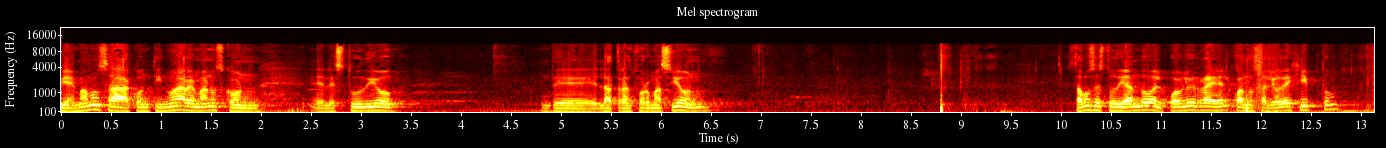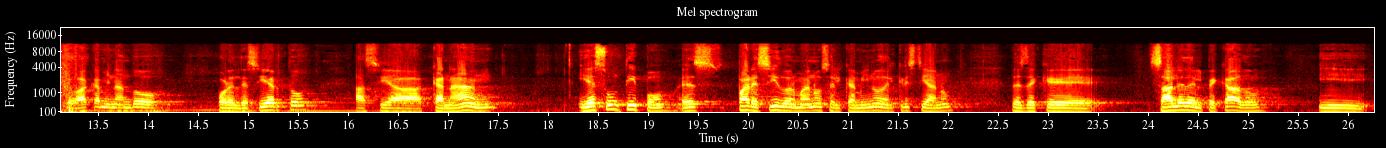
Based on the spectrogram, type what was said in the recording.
Bien, vamos a continuar, hermanos, con el estudio de la transformación. Estamos estudiando el pueblo de Israel cuando salió de Egipto, que va caminando por el desierto hacia Canaán. Y es un tipo, es parecido, hermanos, el camino del cristiano, desde que sale del pecado y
